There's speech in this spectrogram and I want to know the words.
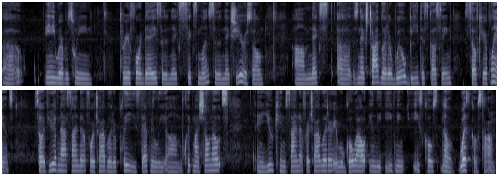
uh, anywhere between three or four days to the next six months to the next year or so. Um, next, uh, this next tribe letter will be discussing self care plans. So if you have not signed up for a tribe letter, please definitely um, click my show notes and you can sign up for a tribe letter. It will go out in the evening, East Coast, no, West Coast time,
